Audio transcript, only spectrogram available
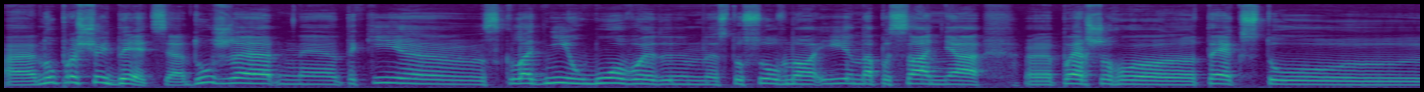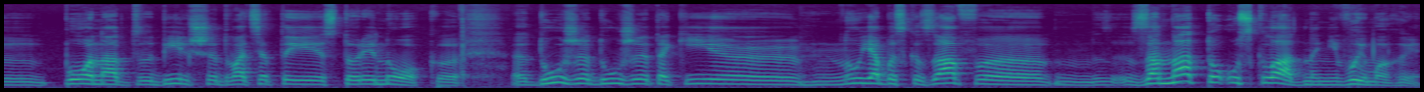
Е, Ну про що йдеться? Дуже е, такі е, складні умови стосовно і написання першого тексту понад більше 20 сторінок. Дуже дуже такі, ну я би сказав, занадто ускладнені вимоги.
